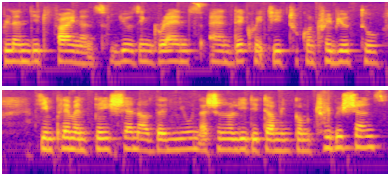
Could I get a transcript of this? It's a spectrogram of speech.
blended finance using grants and equity to contribute to the implementation of the new nationally determined contributions,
